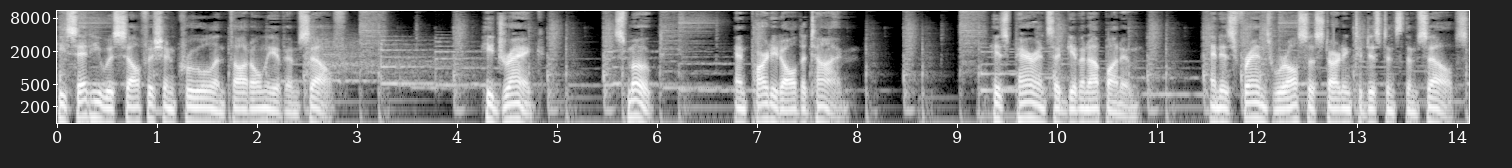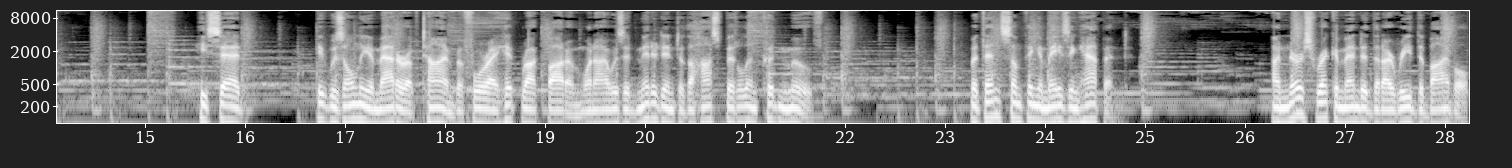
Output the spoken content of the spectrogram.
He said he was selfish and cruel and thought only of himself. He drank, smoked, and partied all the time. His parents had given up on him, and his friends were also starting to distance themselves. He said, It was only a matter of time before I hit rock bottom when I was admitted into the hospital and couldn't move. But then something amazing happened. A nurse recommended that I read the Bible,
